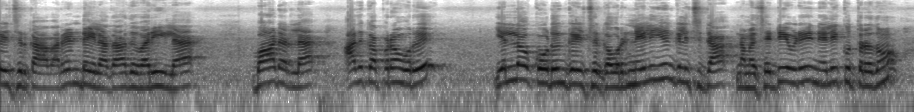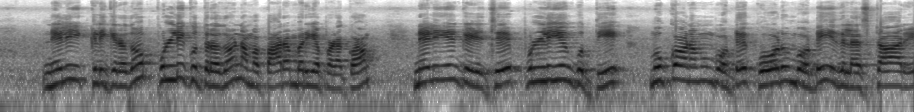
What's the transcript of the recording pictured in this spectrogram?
கிழிச்சிருக்கா வரண்டையில் அதாவது வரியில். பார்டரில் அதுக்கப்புறம் ஒரு எல்லோ கோடும் கிழிச்சிருக்கா. ஒரு நெளியும் கிழிச்சிட்டா. நம்ம செட்டியை விட நெளி குத்துறதும் நெளி கிழிக்கிறதும் புள்ளி குத்துறதும் நம்ம பாரம்பரிய பழக்கம். நெளியும் கிழித்து புள்ளியும் குத்தி முக்கோணமும் போட்டு கோடும் போட்டு இதில் ஸ்டாரு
